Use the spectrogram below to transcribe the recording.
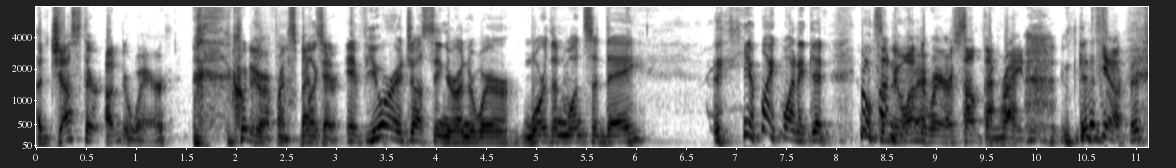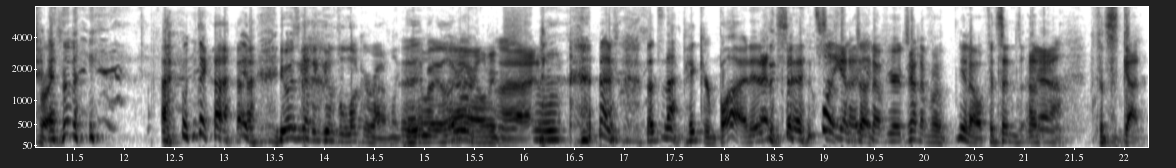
adjust their underwear, according to our friend Spencer. Look, if you are adjusting your underwear more than once a day, you might want to get some new underwear or something, right? Get it so it fits right. you always got to give the look around. Like, Anybody all look? right, let me- All right. Let's not pick your butt. It's, it's well, you gotta, you know, if you're kind of a, you know, if it's in, a, Yeah. if it's got,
